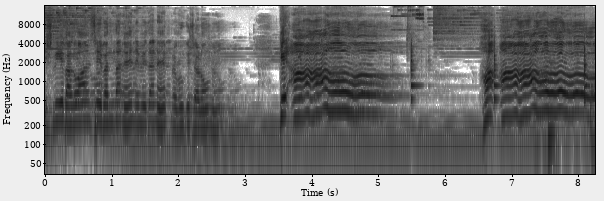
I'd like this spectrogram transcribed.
इसलिए भगवान से वंदन है, निवेदन है प्रभु के चरणों में कि आओ हाँ आओ,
